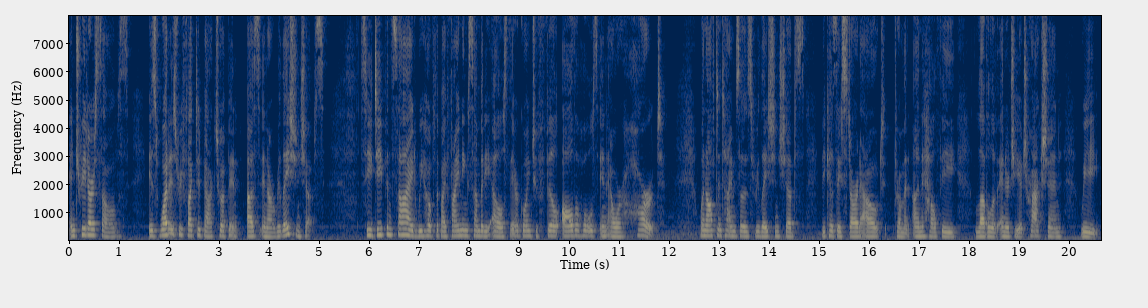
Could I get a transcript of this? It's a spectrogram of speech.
and treat ourselves is what is reflected back to us in our relationships. See, deep inside, we hope that by finding somebody else, they are going to fill all the holes in our heart. When oftentimes those relationships, because they start out from an unhealthy level of energy attraction, we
